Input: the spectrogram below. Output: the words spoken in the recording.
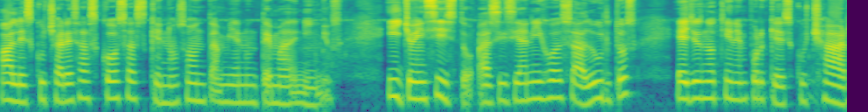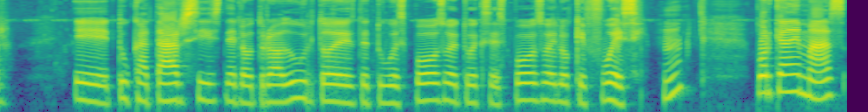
al escuchar esas cosas que no son también un tema de niños. Y yo insisto, así sean hijos adultos, ellos no tienen por qué escuchar eh, tu catarsis del otro adulto, desde tu esposo, de tu ex esposo, de lo que fuese. Porque además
